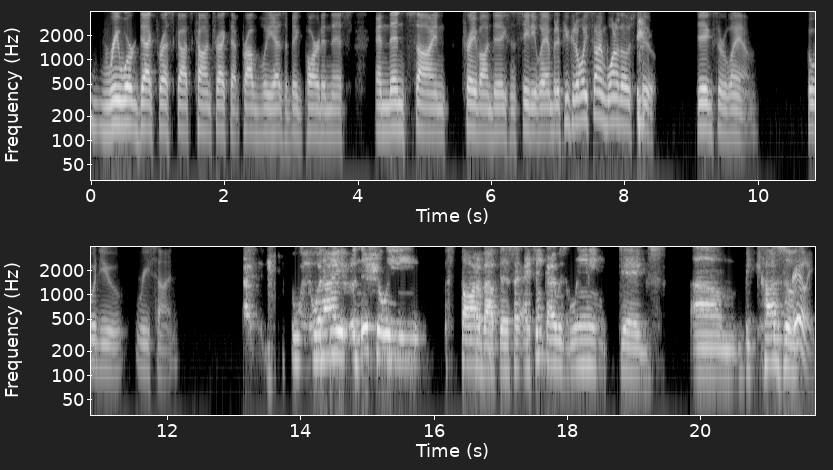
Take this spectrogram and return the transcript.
rework Dak Prescott's contract that probably has a big part in this, and then sign Trevon Diggs and CeeDee Lamb. But if you could only sign one of those two, Diggs or Lamb, who would you re-sign? When I initially thought about this, I, I think I was leaning Diggs um, because of really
